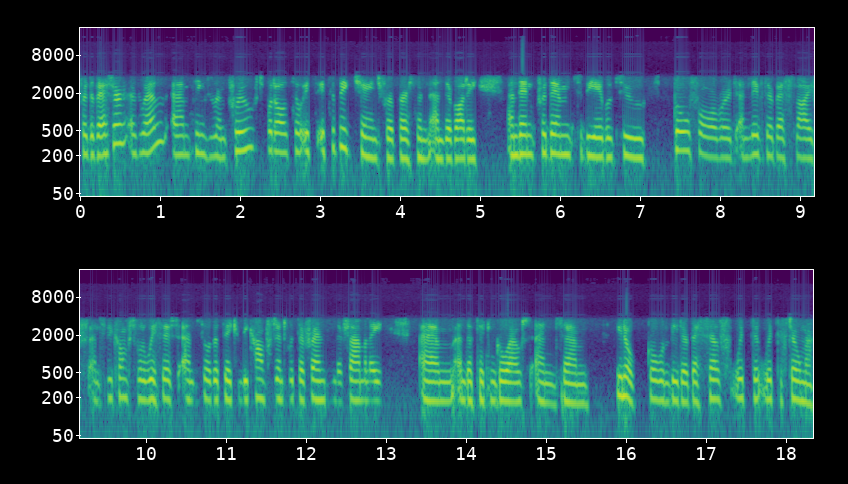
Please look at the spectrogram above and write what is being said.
for the better as well. Um, things are improved, but also it's it's a big change for a person and their body, and then for them to be able to go forward and live their best life and to be comfortable with it, and so that they can be confident with their friends and their family, um, and that they can go out and um, you know go and be their best self with the with the stoma.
